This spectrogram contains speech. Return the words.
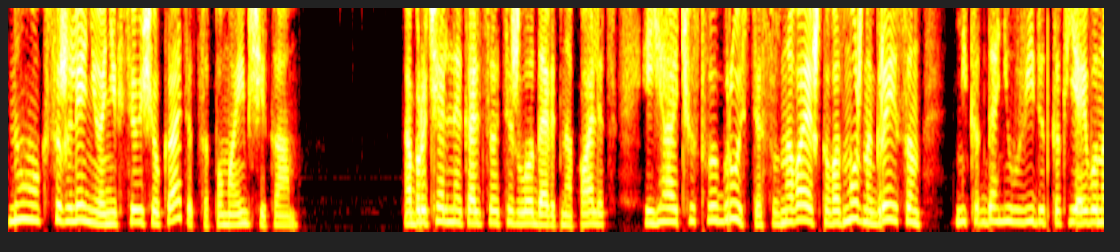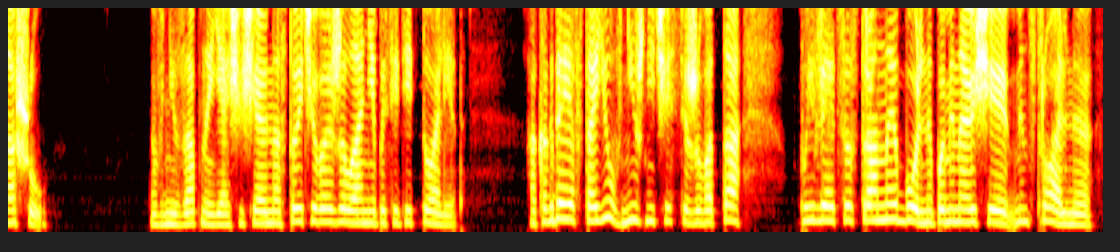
но, к сожалению, они все еще катятся по моим щекам. Обручальное кольцо тяжело давит на палец, и я чувствую грусть, осознавая, что, возможно, Грейсон никогда не увидит, как я его ношу. Внезапно я ощущаю настойчивое желание посетить туалет. А когда я встаю, в нижней части живота появляется странная боль, напоминающая менструальную —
